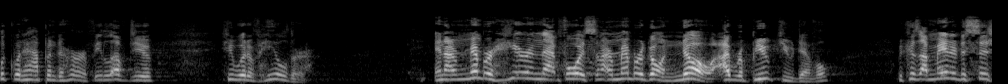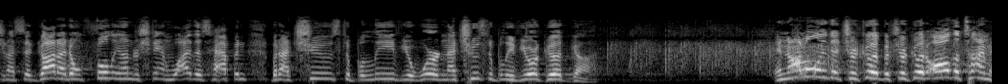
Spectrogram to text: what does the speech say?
Look what happened to her. If he loved you, he would have healed her. And I remember hearing that voice and I remember going, no, I rebuke you, devil. Because I made a decision. I said, God, I don't fully understand why this happened, but I choose to believe your word and I choose to believe you're good, God. And not only that you're good, but you're good all the time.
